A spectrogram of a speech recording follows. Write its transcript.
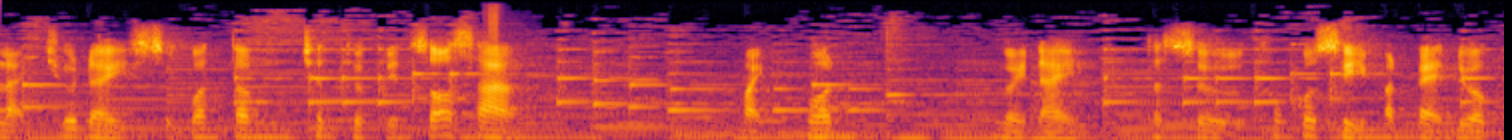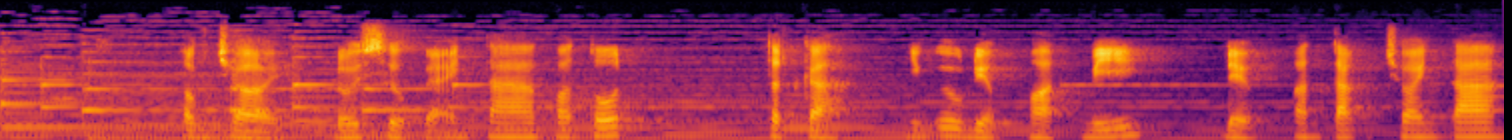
Lại chưa đầy sự quan tâm chân thực đến rõ ràng. Mạnh Huân, Người này thật sự không có gì bắt bẻ được. Ông trời, đối xử với anh ta quá tốt. Tất cả những ưu điểm hoạt mỹ đều ban tặng cho anh ta.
